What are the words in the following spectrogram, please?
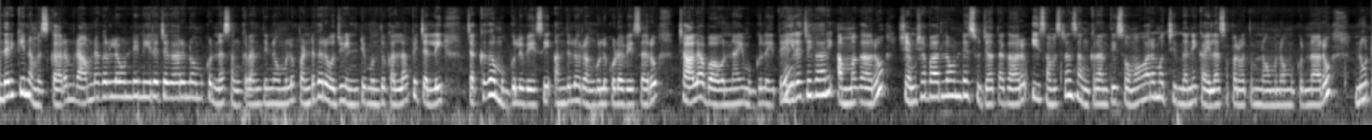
అందరికీ నమస్కారం. రామ్నగర్లో ఉండే నీరజ గారు నోముకున్న సంక్రాంతి నోములు పండుగ రోజు ఇంటి ముందు కల్లాపి చల్లి చక్కగా ముగ్గులు వేసి అందులో రంగులు కూడా వేశారు. చాలా బాగున్నాయి ముగ్గులైతే. నీరజ గారి అమ్మగారు శంషాబాద్లో ఉండే సుజాత గారు ఈ సంవత్సరం సంక్రాంతి సోమవారం వచ్చిందని కైలాస పర్వతం నోము నోముకున్నారు. నూట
